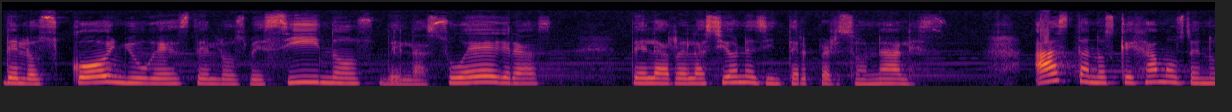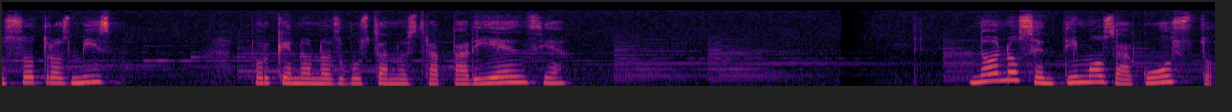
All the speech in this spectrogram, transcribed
de los cónyuges, de los vecinos, de las suegras, de las relaciones interpersonales. Hasta nos quejamos de nosotros mismos porque no nos gusta nuestra apariencia. No nos sentimos a gusto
